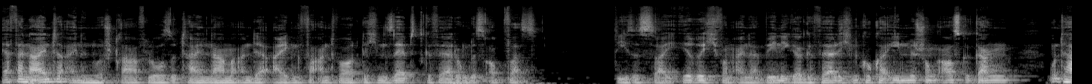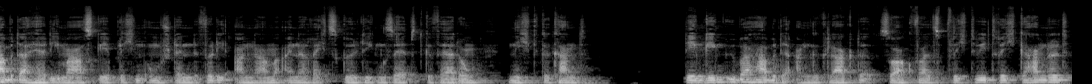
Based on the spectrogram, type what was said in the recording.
Er verneinte eine nur straflose Teilnahme an der eigenverantwortlichen Selbstgefährdung des Opfers dieses sei irrig von einer weniger gefährlichen Kokainmischung ausgegangen und habe daher die maßgeblichen Umstände für die Annahme einer rechtsgültigen Selbstgefährdung nicht gekannt. Demgegenüber habe der Angeklagte sorgfaltspflichtwidrig gehandelt,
